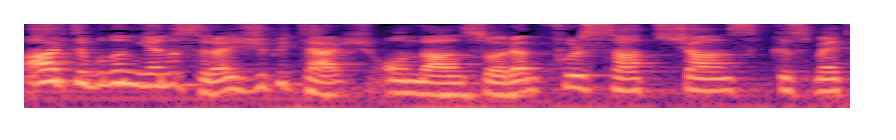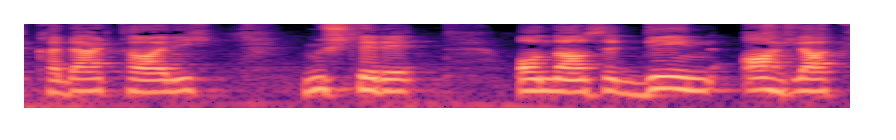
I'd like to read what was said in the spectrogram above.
Artı bunun yanı sıra Jüpiter ondan sonra fırsat, şans, kısmet, kader, talih, müşteri, ondan sonra din, ahlak,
